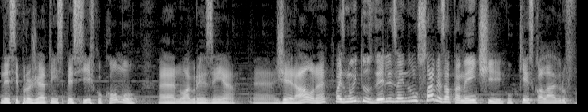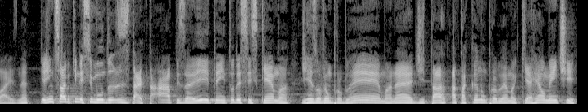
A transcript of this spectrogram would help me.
nesse projeto em específico, como é, no Agro Resenha é, geral, né? Mas muitos deles ainda não sabem exatamente o que a Escola Agro faz, né? E a gente sabe que nesse mundo das startups aí tem todo esse esquema de resolver um problema, né? De estar tá atacando um problema que é realmente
